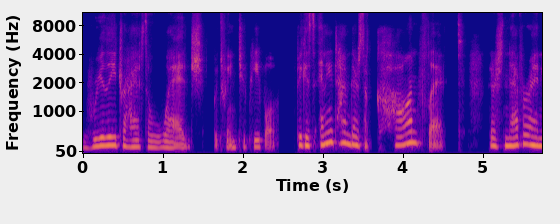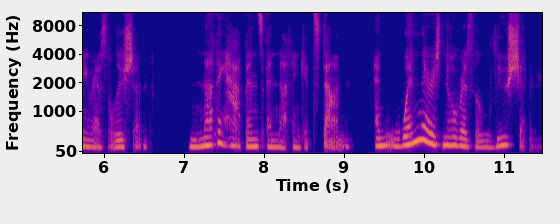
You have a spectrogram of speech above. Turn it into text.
really drives a wedge between two people. Because anytime there's a conflict, there's never any resolution. Nothing happens and nothing gets done. And when there is no resolution,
